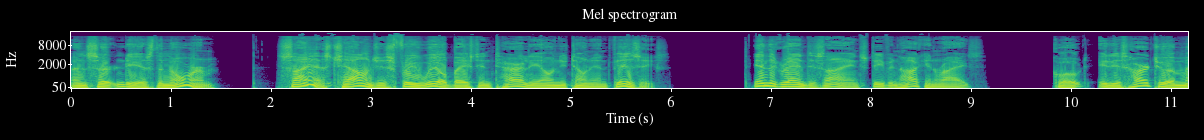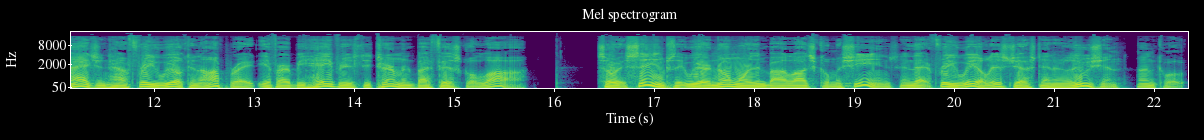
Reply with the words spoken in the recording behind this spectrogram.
uncertainty is the norm. Science challenges free will based entirely on Newtonian physics. In The Grand Design, Stephen Hawking writes, quote, It is hard to imagine how free will can operate if our behavior is determined by physical law. So it seems that we are no more than biological machines and that free will is just an illusion. Unquote.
